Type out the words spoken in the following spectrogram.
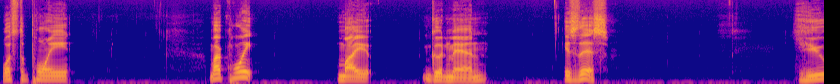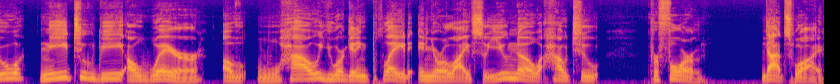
what's the point? My point my good man, is this. You need to be aware of how you are getting played in your life so you know how to perform. That's why.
